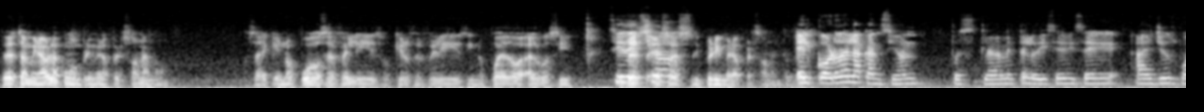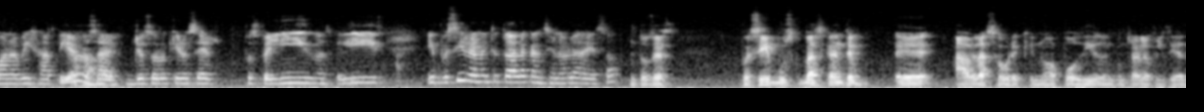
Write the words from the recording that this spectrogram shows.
Pero también habla como en primera persona, ¿no? O sea, que no puedo ser feliz o quiero ser feliz y no puedo, algo así. Sí, de hecho, eso es de primera persona. Entonces. el coro de la canción, pues claramente lo dice, dice, I just wanna be happier, o sea, yo solo quiero ser, pues, feliz, más feliz. Y pues sí, realmente toda la canción habla de eso. Entonces, pues sí, básicamente eh, habla sobre que no ha podido encontrar la felicidad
